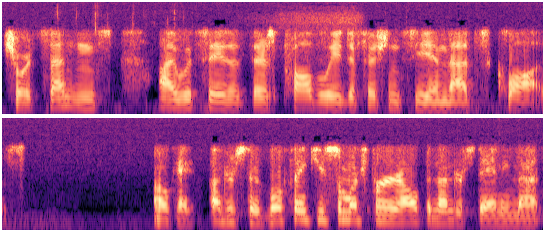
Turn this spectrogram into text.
short sentence, I would say that there's probably a deficiency in that clause. Okay, understood. Well, thank you so much for your help in understanding that.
